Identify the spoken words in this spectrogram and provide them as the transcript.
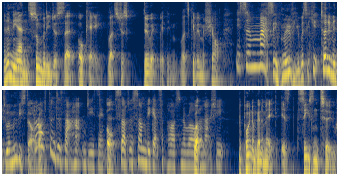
And in the end, somebody just said, "Okay, let's just do it with him. Let's give him a shot." It's a massive movie. It was a hit. Turn him into a movie star, How right? often does that happen? Do you think Oh. that sort of somebody gets a part in a role Well, and actually? The point I'm going to make is season two,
